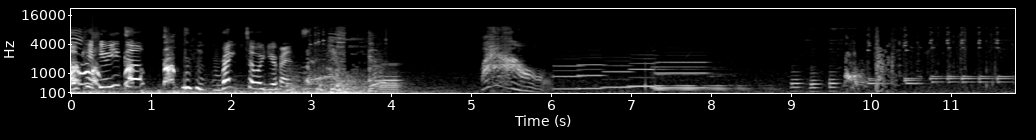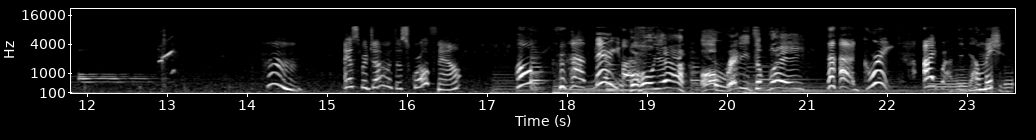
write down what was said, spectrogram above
Okay, here you go. right toward your friends. Wow. Hmm. I guess we're done with the squirrels now. Oh, there you are. oh yeah, all ready to play. Great. I brought the Dalmatian.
